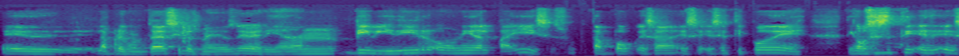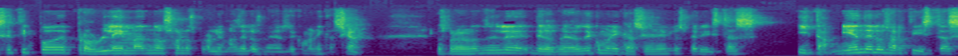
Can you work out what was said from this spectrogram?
la pregunta de si los medios deberían dividir o unir al país. Tampoco esa, ese, tipo de, digamos, ese, ese tipo de problemas no son los problemas de los medios de comunicación los problemas de, los medios de comunicación y los periodistas y también de los artistas,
